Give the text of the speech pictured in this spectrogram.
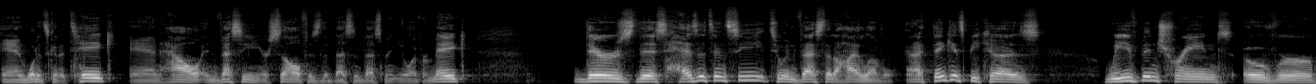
and what it's going to take and how investing in yourself is the best investment you'll ever make. There's this hesitancy to invest at a high level. And I think it's because we've been trained over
